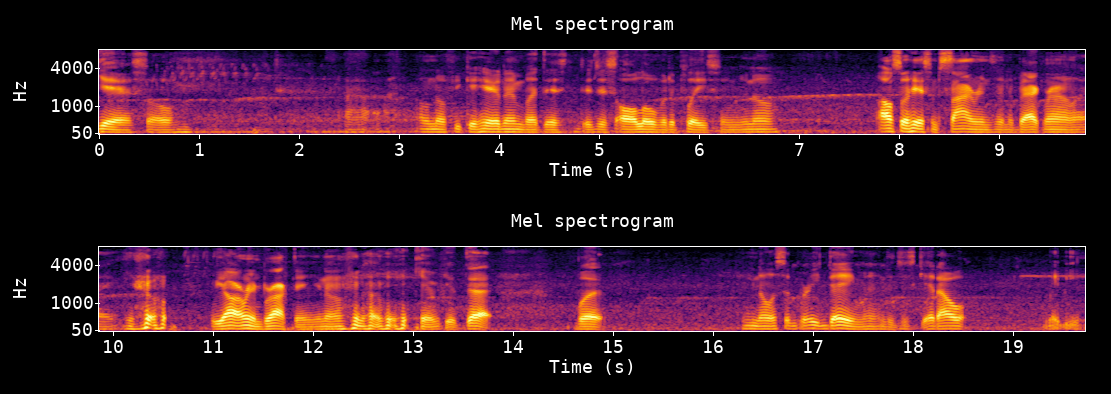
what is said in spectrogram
Yeah, so uh, I don't know if you can hear them, but they're, they're just all over the place. And, you know, I also hear some sirens in the background. Like, you know, we are in Brockton, you know, you know what I mean? Can't get that. But, you know, it's a great day, man, to just get out, maybe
